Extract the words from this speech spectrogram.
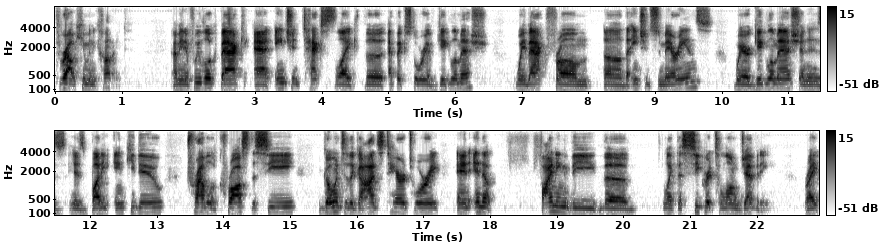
throughout humankind. I mean, if we look back at ancient texts like the epic story of Gilgamesh, way back from uh, the ancient Sumerians, where Gilgamesh and his, his buddy Enkidu travel across the sea, go into the gods' territory, and end up finding the the like the secret to longevity, right?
